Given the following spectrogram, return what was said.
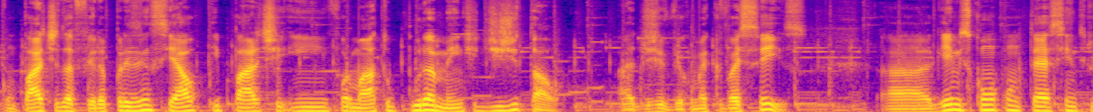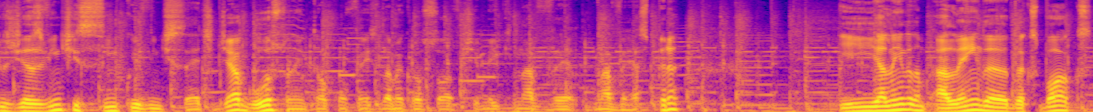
com parte da feira presencial e parte em formato puramente digital a de ver como é que vai ser isso. A Gamescom acontece entre os dias 25 e 27 de agosto, né? então a conferência da Microsoft é meio que na, vé na véspera. E além da, além da, do Xbox,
